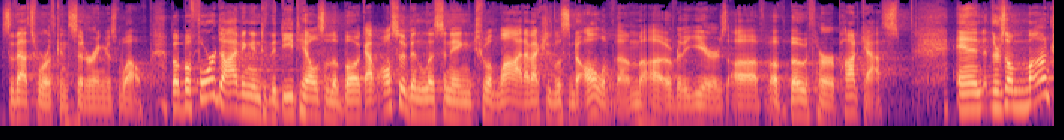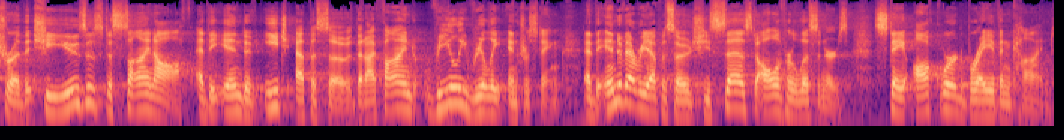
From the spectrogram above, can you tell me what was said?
So that's worth considering as well. But before diving into the details of the book, I've also been listening to a lot, I've actually listened to all of them uh, over the years, of, of both her podcasts. And there's a mantra that she uses to sign off at the end of each episode that I find really, really interesting. At the end of every episode, she says to all of her listeners stay awkward, brave, and kind.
